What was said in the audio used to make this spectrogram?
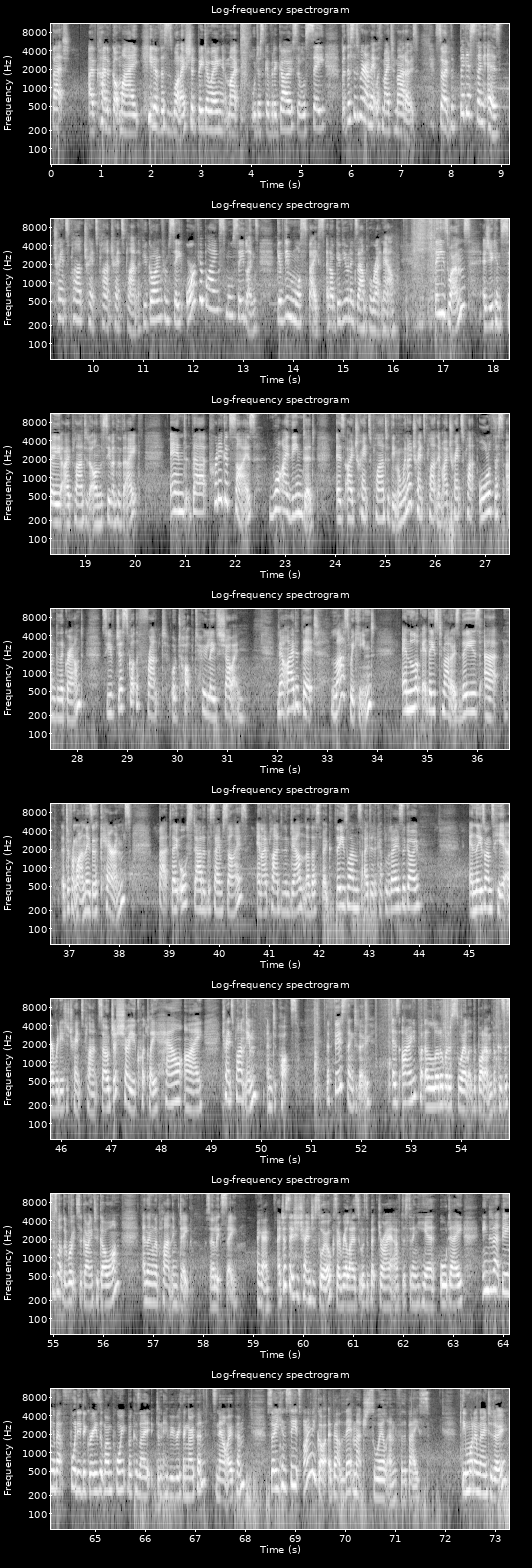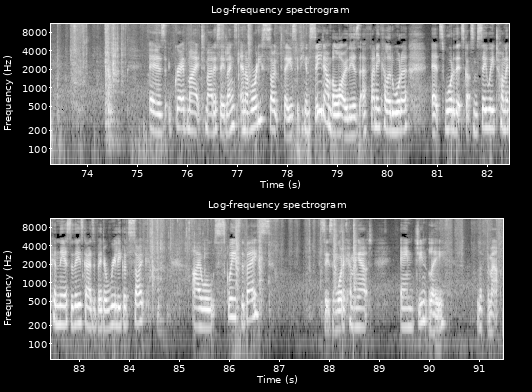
But I've kind of got my head of this is what I should be doing. My pff, we'll just give it a go, so we'll see. But this is where I'm at with my tomatoes. So the biggest thing is transplant, transplant, transplant. If you're going from seed or if you're buying small seedlings, give them more space. And I'll give you an example right now. These ones, as you can see, I planted on the 7th of the 8th and they're pretty good size. What I then did is I transplanted them and when I transplant them I transplant all of this under the ground so you've just got the front or top two leaves showing. Now I did that last weekend and look at these tomatoes. These are a different one. These are Karens but they all started the same size and I planted them down. They're this big. These ones I did a couple of days ago and these ones here are ready to transplant. So I'll just show you quickly how I transplant them into pots. The first thing to do is I only put a little bit of soil at the bottom because this is what the roots are going to go on and then I'm going to plant them deep. So let's see. Okay, I just actually changed the soil because I realised it was a bit drier after sitting here all day. Ended up being about 40 degrees at one point because I didn't have everything open. It's now open. So you can see it's only got about that much soil in for the base. Then what I'm going to do is grab my tomato seedlings and I've already soaked these. If you can see down below there's a funny coloured water. It's water that's got some seaweed tonic in there so these guys have had a really good soak. I will squeeze the base, see some water coming out and gently lift them out.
